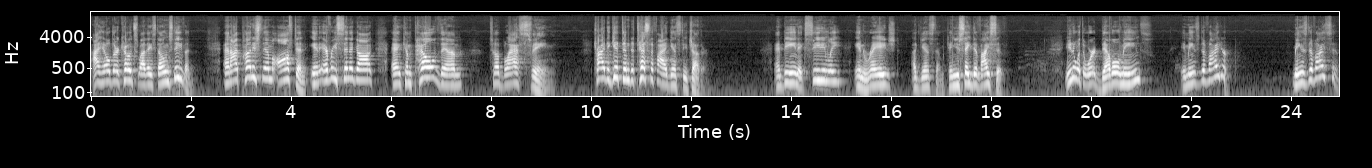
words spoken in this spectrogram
I held their coats while they stoned Stephen. And I punished them often in every synagogue and compelled them to blaspheme, tried to get them to testify against each other, and being exceedingly enraged against them. Can you say divisive? You know what the word devil means? It means divider. It means divisive.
